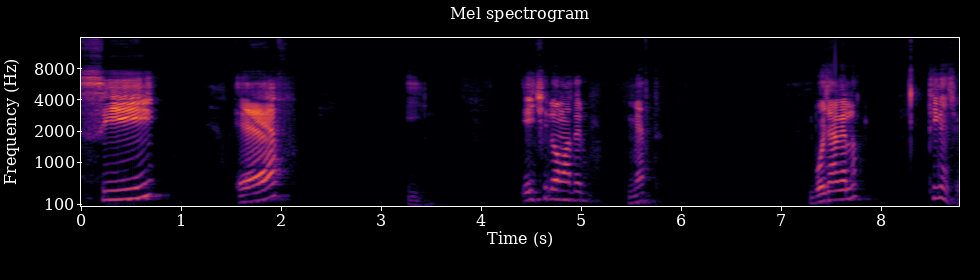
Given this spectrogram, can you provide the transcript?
সি এফ ই এই ছিল আমাদের ম্যাথ বোঝা গেল? ঠিক আছে?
